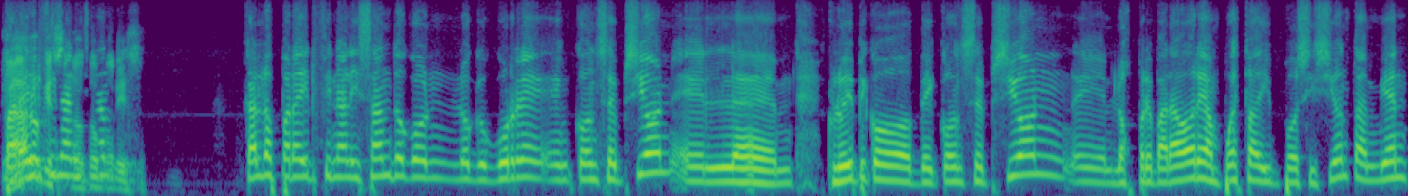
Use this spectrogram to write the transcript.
Para Claro que se notó por eso. Carlos, para ir finalizando con lo que ocurre en Concepción, el eh, Club Hípico de Concepción, eh, los preparadores han puesto a disposición también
